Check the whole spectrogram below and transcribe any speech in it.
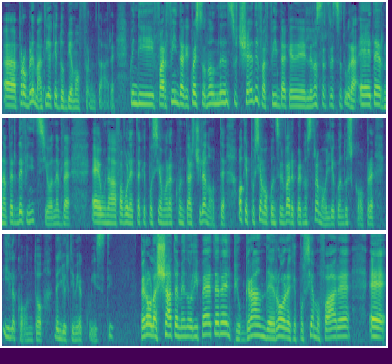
eh, problematiche che dobbiamo affrontare. Quindi far finta che questo non succede far finta che la nostra attrezzatura è eterna per definizione, beh, è una favoletta che possiamo raccontarci la notte o che possiamo conservare per nostra moglie quando scopre il conto degli ultimi acquisti. Però lasciatemelo ripetere, il più grande errore che possiamo fare è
